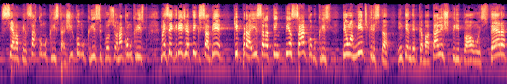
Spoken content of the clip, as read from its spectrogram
se ela pensar como Cristo, agir como Cristo, se posicionar como Cristo. Mas a igreja tem que saber que para isso ela tem que pensar como Cristo, ter uma mente cristã, entender que a batalha é espiritual, uma esfera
